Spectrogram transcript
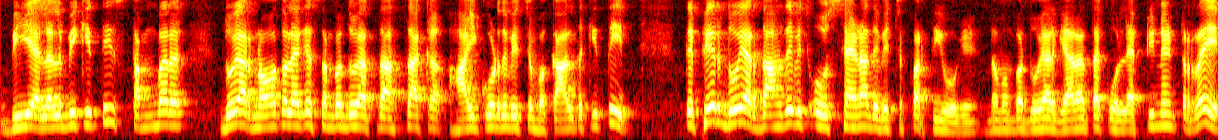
ਬੀਐਲਐਲਬੀ ਕੀਤੀ, ਸਤੰਬਰ 2009 ਤੋਂ ਲੈ ਕੇ ਸਤੰਬਰ 2010 ਤੱਕ ਹਾਈ ਕੋਰਟ ਦੇ ਵਿੱਚ ਵਕਾਲਤ ਕੀਤੀ ਤੇ ਫਿਰ 2010 ਦੇ ਵਿੱਚ ਉਹ ਸੈਨਾ ਦੇ ਵਿੱਚ ਭਰਤੀ ਹੋ ਗਏ। ਨਵੰਬਰ 2011 ਤੱਕ ਉਹ ਲੈਫਟੀਨੈਂਟ ਰਹੇ।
